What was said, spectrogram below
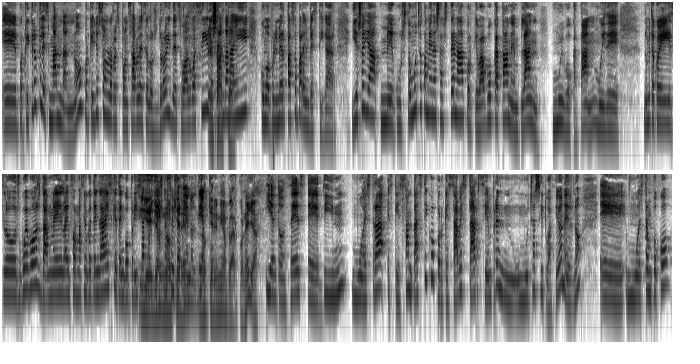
eh, porque creo que les mandan, ¿no? Porque ellos son los responsables de los droides o algo así, les Exacto. mandan ahí como primer paso para investigar. Y eso ya me gustó mucho también esa escena porque va Bocatán en plan muy Bocatán, muy de no me toquéis los huevos, dadme la información que tengáis, que tengo prisa Y porque ellos esto no estoy quieren, perdiendo el tiempo. no quieren ni hablar con ella. Y entonces eh, Dean muestra, es que es fantástico porque sabe estar siempre en muchas situaciones, ¿no? Eh, muestra un poco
